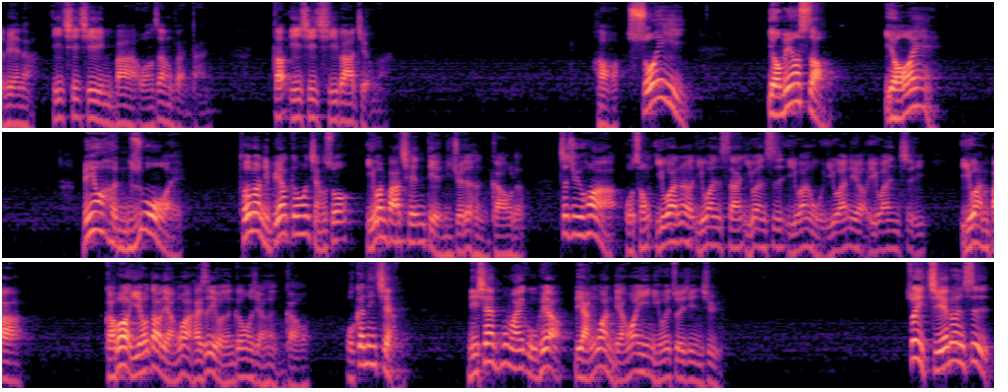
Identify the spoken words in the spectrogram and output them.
这边呢，一七七零八往上反弹到一七七八九嘛，好，所以有没有手？有哎，没有很弱哎。投票，你不要跟我讲说一万八千点你觉得很高了，这句话我从一万二、一万三、一万四、一万五、一万六、一万七、一万八，搞不好以后到两万还是有人跟我讲很高。我跟你讲，你现在不买股票，两万、两万一你会追进去。所以结论是。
